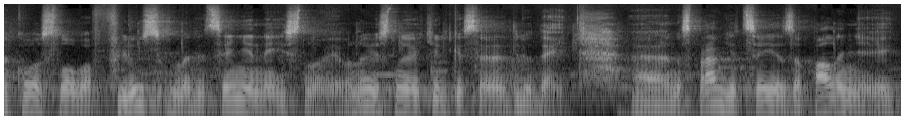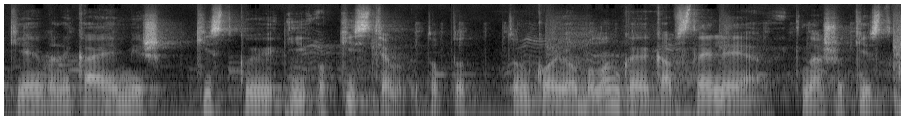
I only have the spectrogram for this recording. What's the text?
Такого слова флюс в медицині не існує. Воно існує тільки серед людей. Е, насправді це є запалення, яке виникає між кісткою і окістям, тобто тонкою оболонкою, яка встелює нашу кістку.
